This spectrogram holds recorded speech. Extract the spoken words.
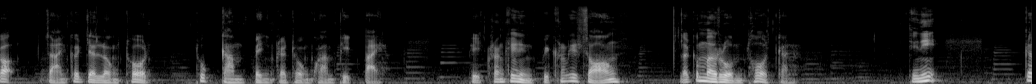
ก็ศาลก็จะลงโทษทุกกรรมเป็นกระทงความผิดไป ผิดครั้งที่ 1 ผิดครั้งที่ 2 แล้วก็มารวมโทษกัน ทีนี้ก็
